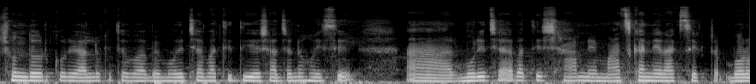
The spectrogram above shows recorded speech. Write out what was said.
সুন্দর করে আলোকিতভাবে মরিচা বাতি দিয়ে সাজানো হয়েছে। আর মরিচা বাতির সামনে মাঝখানে রাখছে একটা বড়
